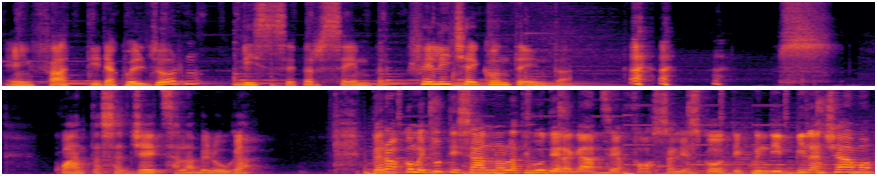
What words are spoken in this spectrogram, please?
E infatti da quel giorno visse per sempre, felice e contenta. Quanta saggezza la beluga. Però come tutti sanno la TV dei ragazzi affossa gli ascolti, quindi bilanciamo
